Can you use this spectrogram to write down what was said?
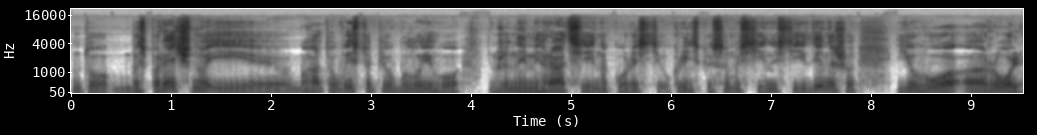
ну то безперечно, і е, багато виступів було його вже на еміграції на користь української самостійності. Єдине, що його е, роль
